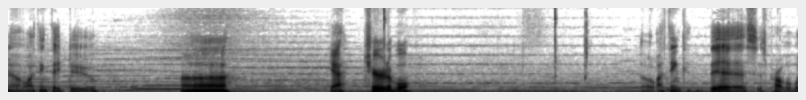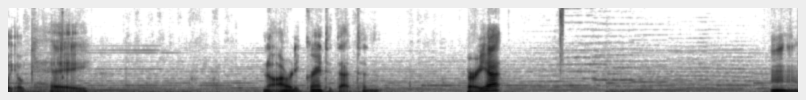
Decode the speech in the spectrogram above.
No, I think they do. Uh, yeah, charitable. I think this is probably okay. No, I already granted that to Buriat. Hmm.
